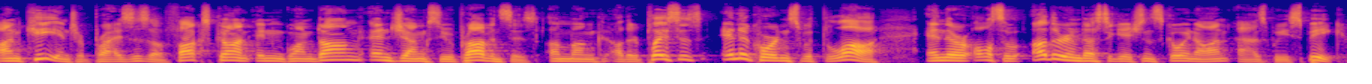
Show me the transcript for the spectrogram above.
on key enterprises of Foxconn in Guangdong and Jiangsu provinces, among other places, in accordance with the law. And there are also other investigations going on as we speak.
